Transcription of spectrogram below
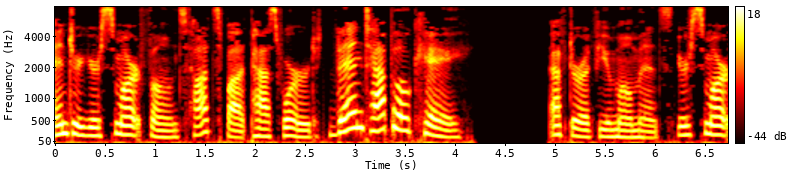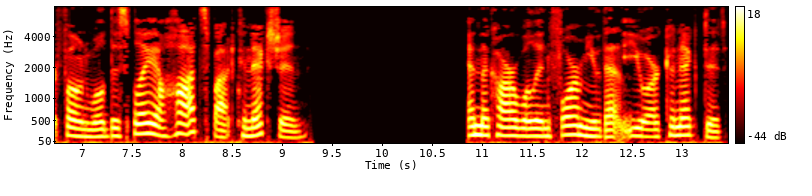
Enter your smartphone's hotspot password, then tap OK. After a few moments, your smartphone will display a hotspot connection, and the car will inform you that you are connected.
